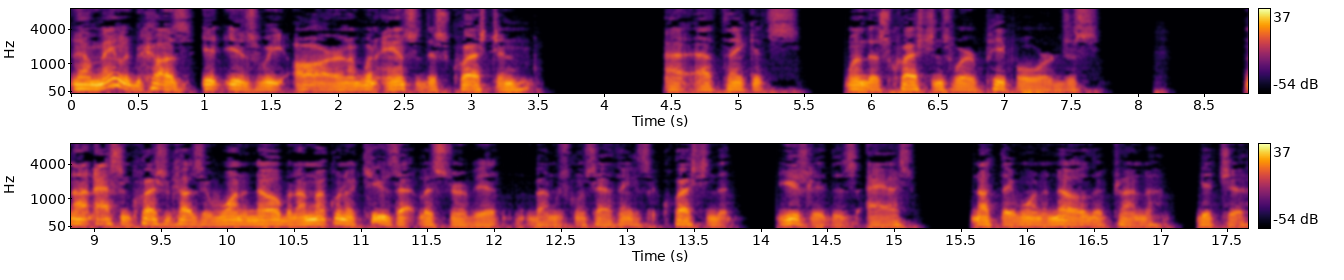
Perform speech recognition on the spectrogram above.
Now, mainly because it is we are, and I'm going to answer this question. I, I think it's one of those questions where people were just not asking questions because they want to know, but I'm not going to accuse that listener of it. But I'm just going to say I think it's a question that usually is asked. Not they want to know, they're trying to get you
